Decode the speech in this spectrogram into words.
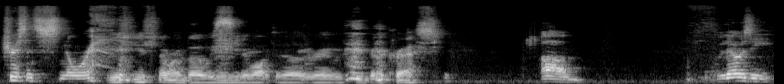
Tristan's snoring. You, you're snoring, Bo. We need you to walk to the other room if you're gonna crash. Um, that was a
